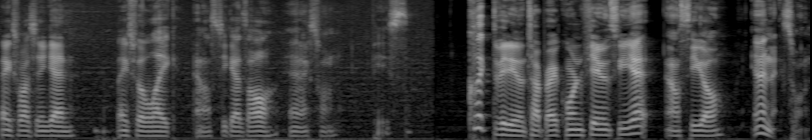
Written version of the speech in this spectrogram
Thanks for watching again. Thanks for the like, and I'll see you guys all in the next one. Peace. Click the video in the top right corner if you haven't seen it yet, and I'll see you all in the next one.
